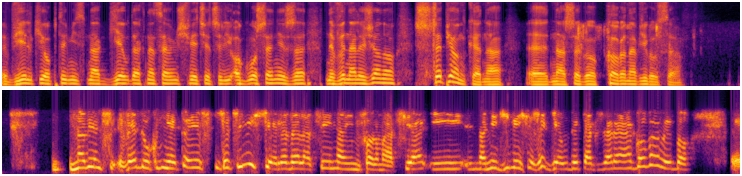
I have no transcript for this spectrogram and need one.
wielki optymizm na giełdach na całym świecie, czyli ogłoszenie, że wynaleziono szczepionkę na e, naszego koronawirusa. No więc według mnie to jest rzeczywiście rewelacyjna informacja i no nie dziwię się, że giełdy tak zareagowały, bo e,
